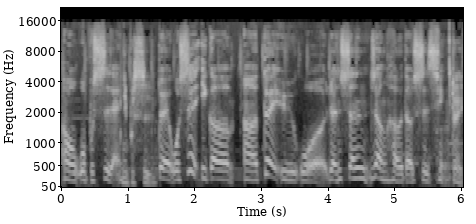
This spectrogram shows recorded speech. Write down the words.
哦，我不是哎、欸，你不是，对我是一个呃，对于我人生任何的事情，对，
